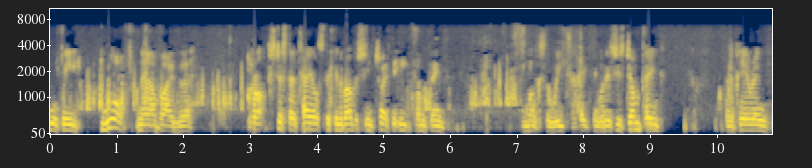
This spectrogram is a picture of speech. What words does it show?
Wolfie dwarfed now by the crops, just her tail sticking above as she tries to eat something amongst the wheat. I hate to think what it is. She's jumping and appearing.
